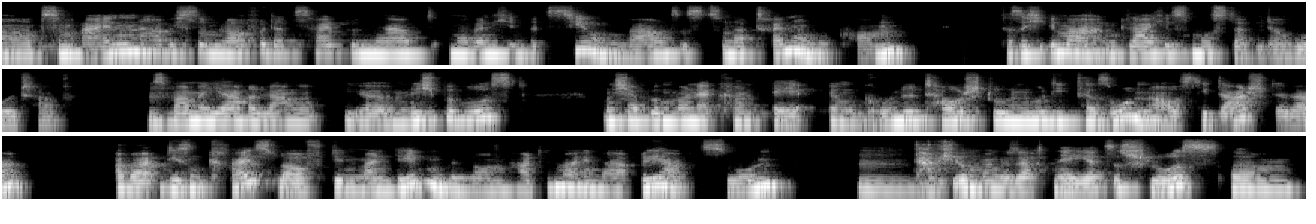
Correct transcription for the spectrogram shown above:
Äh, zum einen habe ich so im Laufe der Zeit bemerkt, immer wenn ich in Beziehungen war und es ist zu einer Trennung gekommen, dass ich immer ein gleiches Muster wiederholt habe. Das mhm. war mir jahrelang äh, nicht bewusst. Und ich habe irgendwann erkannt, ey, im Grunde tauschst du nur die Personen aus, die Darsteller. Aber diesen Kreislauf, den mein Leben genommen hat, immer in der Reaktion, mhm. da habe ich irgendwann gesagt, nee, jetzt ist Schluss. Ähm,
